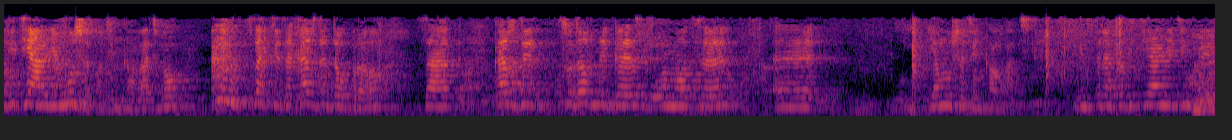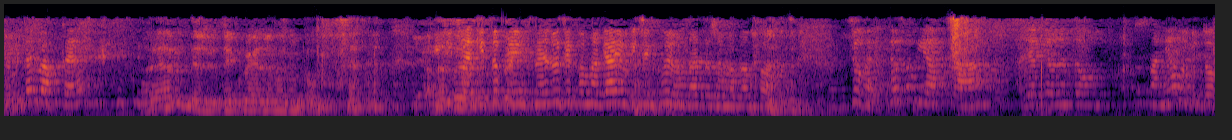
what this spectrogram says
oficjalnie muszę podziękować, bo słuchajcie, za każde dobro, za każdy cudowny gest pomocy e, ja muszę dziękować. Więc teraz oficjalnie dziękuję. Daj łapkę. No ja również dziękuję, że mogłem pomóc. Widzicie, jakie to piękne. Ludzie pomagają i dziękują za to, że mogą pomóc. Słuchaj, to są jabłka, jakie one są wspaniałe, bo to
